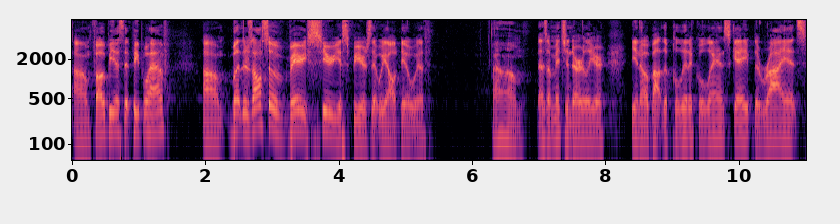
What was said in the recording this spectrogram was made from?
um, phobias that people have. Um, but there's also very serious fears that we all deal with. Um, as I mentioned earlier, you know about the political landscape, the riots,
